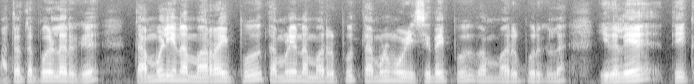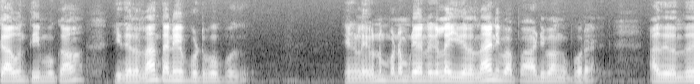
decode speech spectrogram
மற்ற தப்புகள்லாம் இருக்குது தமிழின மறைப்பு தமிழின மறுப்பு தமிழ் மொழி சிதைப்பு மறுப்பு இருக்குல்ல இதிலே திகாவும் திமுகவும் இதில் தான் தனிமைப்பட்டு போக போகுது. எங்களை ஒன்றும் பண்ண முடியாதுல இதில் தான் நீ பாப்பா அடிவாங்க போகிற அது வந்து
